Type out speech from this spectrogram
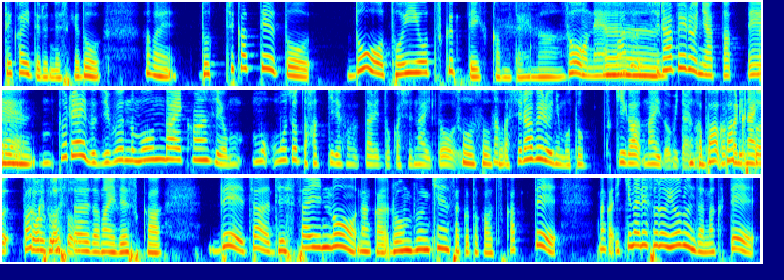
て書いてるんですけど、なんかね、どっちかっていうと、どう問いを作っていくかみたいな。そうね。うんまず調べるにあたって、うとりあえず自分の問題関心をももうちょっとはっきりさせたりとかしないと、そうそうそうなんか調べるにもとっつきがないぞみたいな。なんかババックとバックとしちゃうじゃないですか。で、じゃあ実際のなんか論文検索とかを使って、なんかいきなりそれを読むんじゃなくて、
